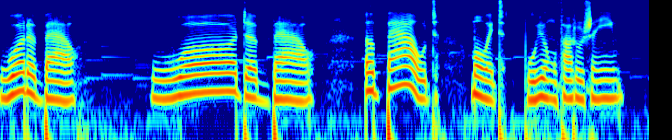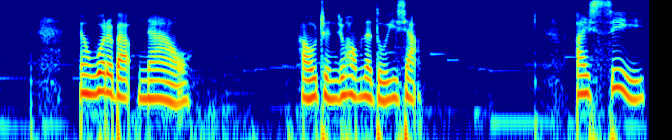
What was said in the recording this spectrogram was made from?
What about? What about? About 末尾不用发出声音。 And what about now? 好，整句话我们再读一下。I see.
